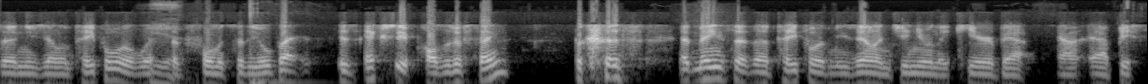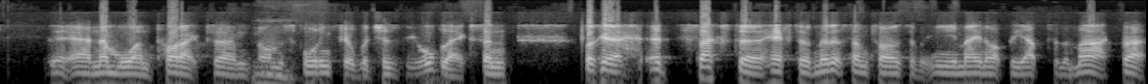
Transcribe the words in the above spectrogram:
the New Zealand people with yeah. the performance of the All Blacks is actually a positive thing because it means that the people of New Zealand genuinely care about our, our best, our number one product um, mm. on the mm. sporting field, which is the All Blacks. And look, it, it sucks to have to admit it sometimes that you may not be up to the mark, but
